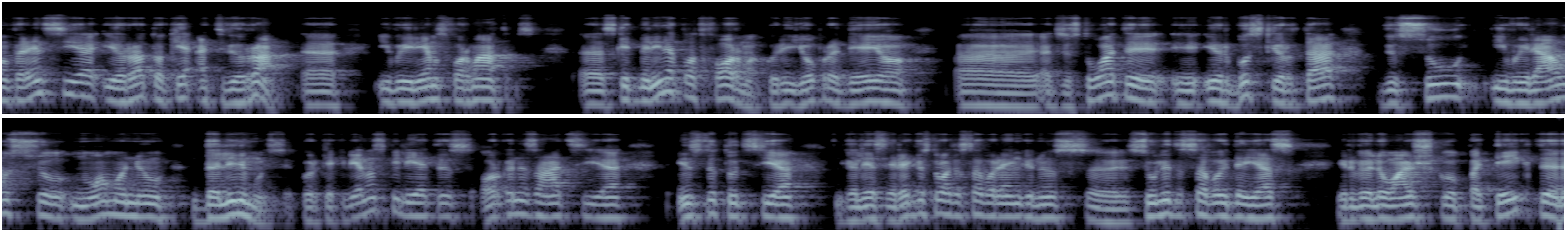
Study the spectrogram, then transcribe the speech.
konferencija yra tokia atvira įvairiems formatams. Skaitmeninė platforma, kuri jau pradėjo egzistuoti ir bus skirta visų įvairiausių nuomonių dalinimuisi, kur kiekvienas pilietis, organizacija, institucija galės įregistruoti savo renginius, siūlyti savo idėjas ir vėliau, aišku, pateikti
